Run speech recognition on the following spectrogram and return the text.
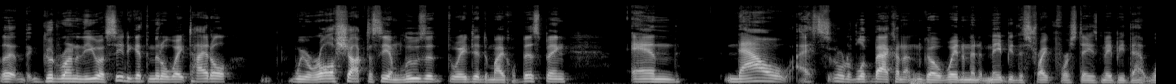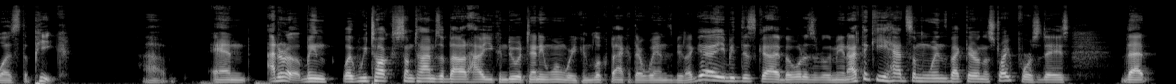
uh, good run in the UFC to get the middleweight title. We were all shocked to see him lose it the way he did to Michael Bisping, and now I sort of look back on it and go, wait a minute, maybe the Strikeforce days, maybe that was the peak. Um, and I don't know. I mean, like we talk sometimes about how you can do it to anyone, where you can look back at their wins and be like, "Yeah, you beat this guy," but what does it really mean? I think he had some wins back there in the Strikeforce days that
